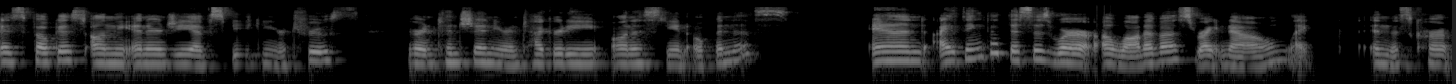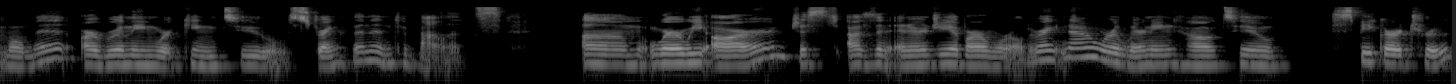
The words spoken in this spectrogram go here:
is focused on the energy of speaking your truth, your intention, your integrity, honesty, and openness. And I think that this is where a lot of us right now, like in this current moment, are really working to strengthen and to balance. Um, where we are, just as an energy of our world right now, we're learning how to speak our truth,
